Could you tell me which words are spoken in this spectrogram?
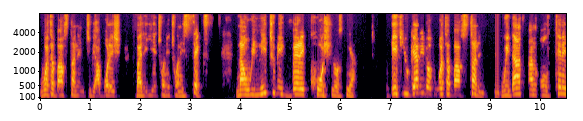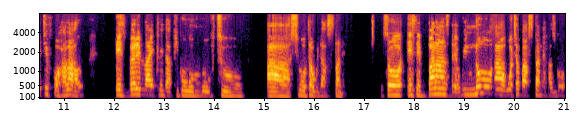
water bath stunning to be abolished by the year 2026. Now we need to be very cautious here. If you get rid of water bath stunning without an alternative for halal, it's very likely that people will move to uh, slaughter without stunning. So it's a balance there. We know our water bath stunning has got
